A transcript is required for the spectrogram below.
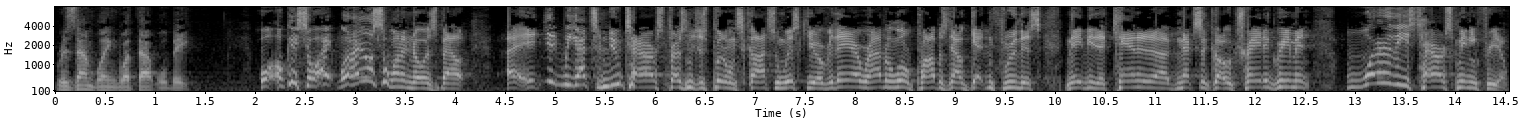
resembling what that will be. Well, okay. So I, what I also want to know is about uh, it, we got some new tariffs. President just put on scotch and whiskey over there. We're having a little problems now getting through this, maybe the Canada Mexico trade agreement. What are these tariffs meaning for you?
